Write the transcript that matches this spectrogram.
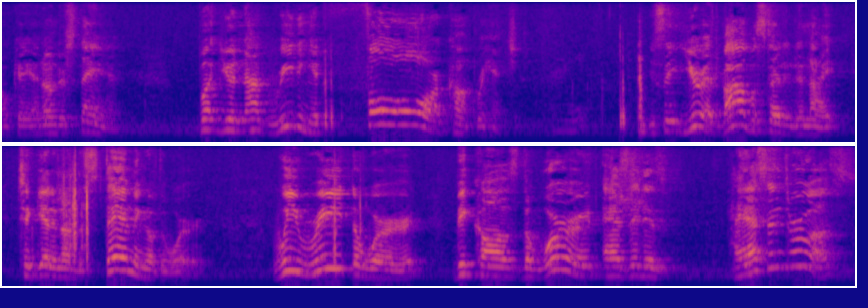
okay, and understand, but you're not reading it for comprehension. You see, you're at Bible study tonight to get an understanding of the Word. We read the Word because the Word, as it is passing through us,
